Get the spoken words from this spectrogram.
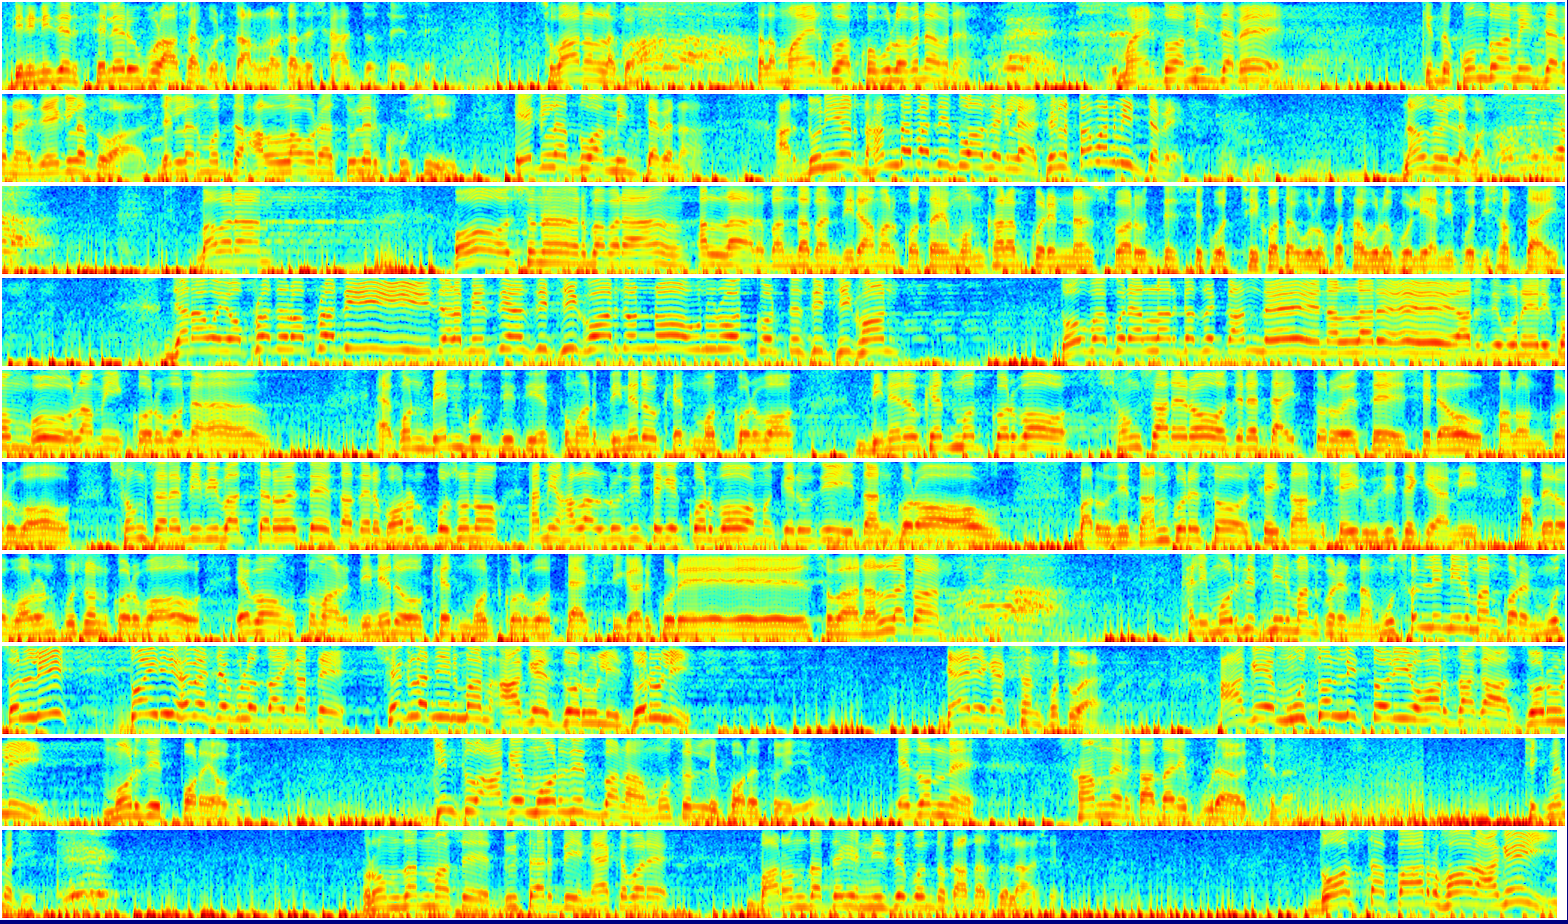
তিনি নিজের ছেলের উপর আশা করছে আল্লাহর কাছে সাহায্য চেয়েছে। সুবাহ আল্লাহ কম তাহলে মায়ের দোয়া কবুল হবে না হবে না? মায়ের দোয়া মিস যাবে? কিন্তু কোন দোয়া মিস যাবে না? যে এগুলা দোয়া যেগুলার মধ্যে আল্লাহ রাসুলের খুশি এগুলা দোয়া মিস যাবে না। আর দুনিয়ার ধান্দাবাজি দোয়া যেগুলা সেগুলো তামান মিস যাবে। নাউজুবিল্লাহ কন। বাবারাম ও সোনার বাবারা, আল্লাহর বান্দা বান্দিরা আমার কথায় মন খারাপ করেন না, সবার উদ্দেশ্যে করছি কথাগুলো কথাগুলো বলি আমি প্রতি সপ্তাহে। যারা ওই অপরাধের অপরাধী, যারা বেঁচে আছি ঠিক হওয়ার জন্য অনুরোধ করতেছি, ঠিক হন। তৌবা করে আল্লাহর কাছে কান্দেন, আল্লাহ রে, আর জীবনে এরকম ভুল আমি করব না। এখন বেন বুদ্ধি দিয়ে তোমার দিনেরও খেদমত করব, দিনেরও খেদমত করব, সংসারেরও যেটা দায়িত্ব রয়েছে সেটাও পালন করব। সংসারে বিবি বাচ্চা রয়েছে, তাদের ভরণ পোষণও আমি হালাল রুজি থেকে করব, আমাকে রুজি দান করো। বা রুজি দান করেছ, সেই দান, সেই রুজি থেকে আমি তাদেরও ভরণ পোষণ করব এবং তোমার দিনেরও খেদমত করব, ত্যাগ স্বীকার করে। সোবান আল্লাহ খালি মসজিদ নির্মাণ করেন না মুসল্লি নির্মাণ করেন। মুসল্লি তৈরি হবে যেগুলো জায়গাতে সেগুলো নির্মাণ আগে জরুরি জরুরি। ডাইরেক্ট অ্যাকশন ফতুয়া। আগে মুসল্লি তৈরি হওয়ার জায়গা জরুরি মসজিদ পরে হবে। কিন্তু আগে মসজিদ বানাও মুসল্লি পরে তৈরি হবে। এজন্যে সামনের কাতারই পুরা হচ্ছে না। ঠিক নেবে ঠিক। রমজান মাসে দুই চার দিন একেবারে বারান্দা থেকে নিচে পর্যন্ত কাতার চলে আসে। দশটা পার হওয়ার আগেই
